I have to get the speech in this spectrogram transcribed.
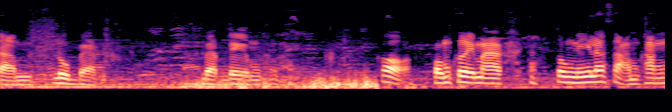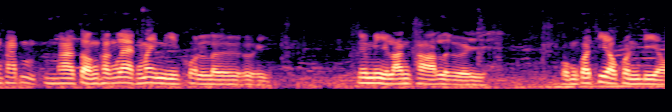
ตามรูปแบบแบบเดิมครับก็ผมเคยมาตรงนี้แล้วสามครั้งครับ มาสองครั้งแรกไม่มีคนเลยไม่มีร้านค้าเลย ผมก็เที่ยวคนเดียว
